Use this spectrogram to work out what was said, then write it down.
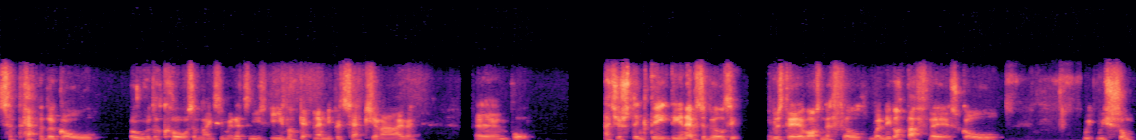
to pepper the goal over the course of 90 minutes, and he's, he's not getting any protection either. Um, but I just think the, the inevitability was there, wasn't it, Phill? When he got that first goal, we, we sunk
